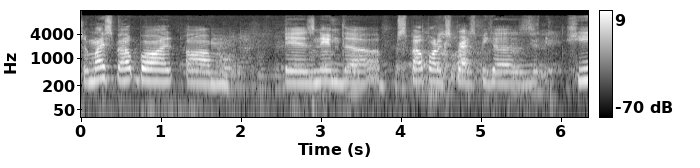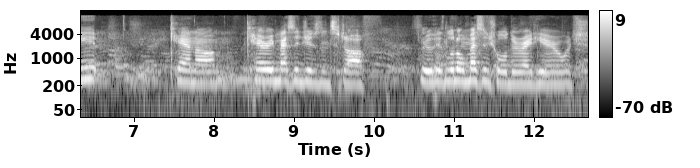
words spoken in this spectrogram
So my Spoutbot um, is named the Spoutbot Express because he can um, carry messages and stuff through his little message holder right here, which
